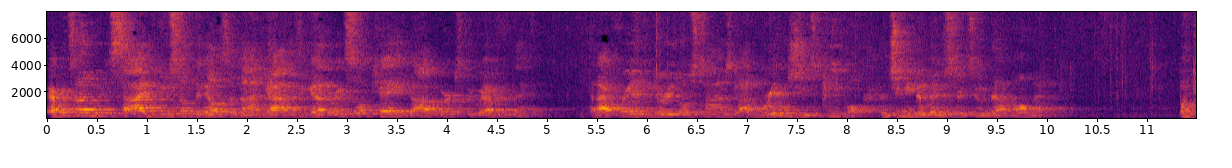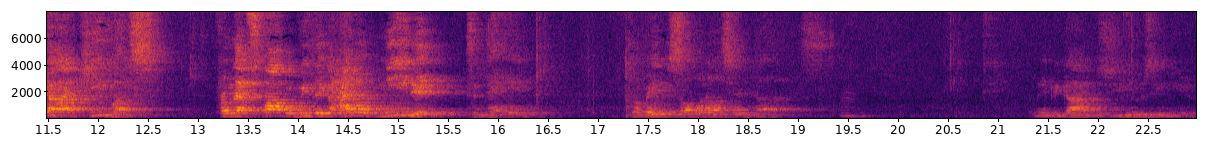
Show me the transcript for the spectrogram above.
Every time we decide to do something else and not gather together, it's okay. God works through everything. And I pray that during those times, God brings you to people that you need to minister to in that moment. But God, keep us from that spot where we think, I don't need it today. But maybe someone else here does. Maybe God was using you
